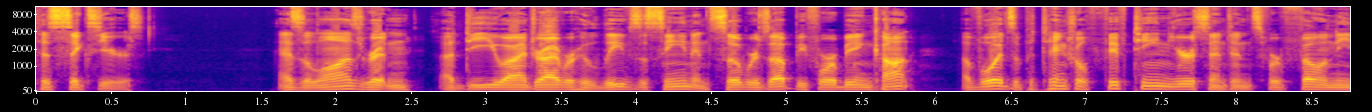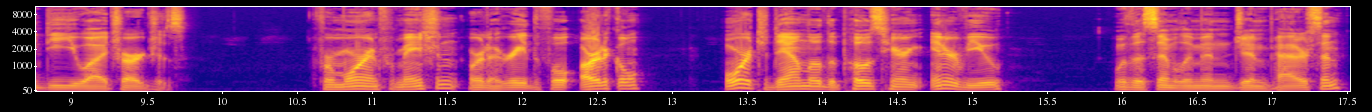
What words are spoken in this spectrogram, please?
to six years. As the law is written, a DUI driver who leaves the scene and sobers up before being caught avoids a potential 15 year sentence for felony DUI charges. For more information or to read the full article, or to download the post hearing interview with Assemblyman Jim Patterson,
